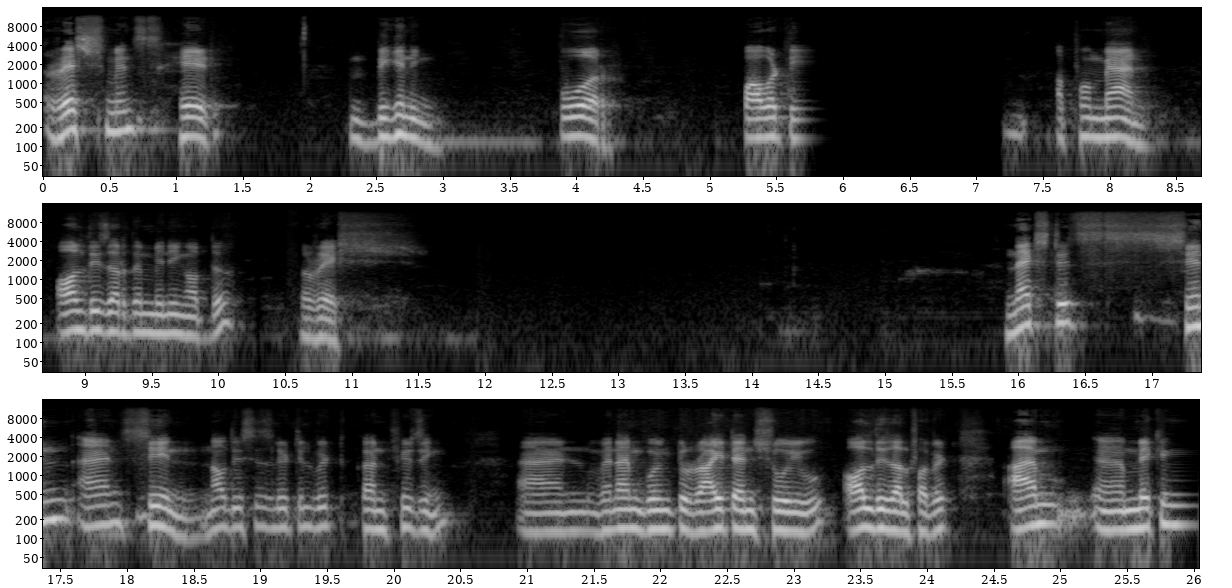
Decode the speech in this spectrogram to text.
Resh means head, beginning, poor, poverty, a man. All these are the meaning of the Resh. Next is sin and sin. Now this is a little bit confusing and when i'm going to write and show you all these alphabet i'm uh, making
